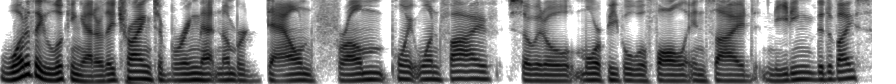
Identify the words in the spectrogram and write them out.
What are they looking at? Are they trying to bring that number down from 0.15 so it'll more people will fall inside needing the device?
